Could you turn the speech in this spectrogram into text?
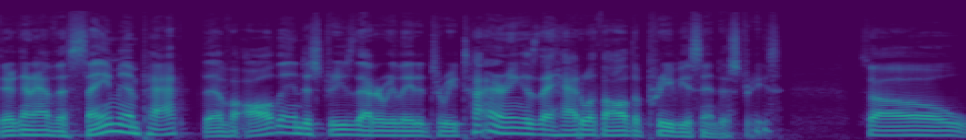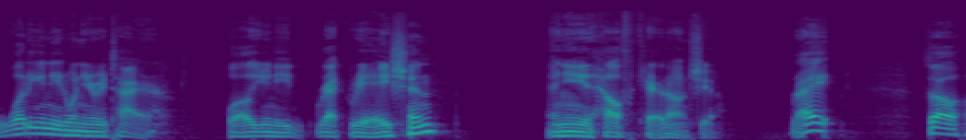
they're going to have the same impact of all the industries that are related to retiring as they had with all the previous industries. So, what do you need when you retire? Well, you need recreation and you need health care, don't you? Right? So,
